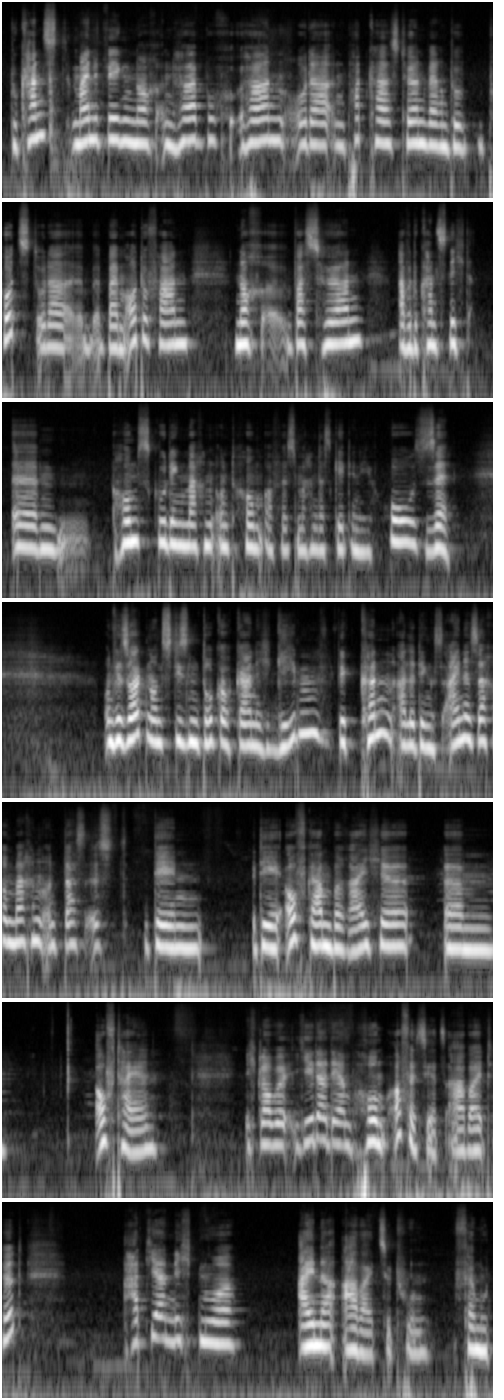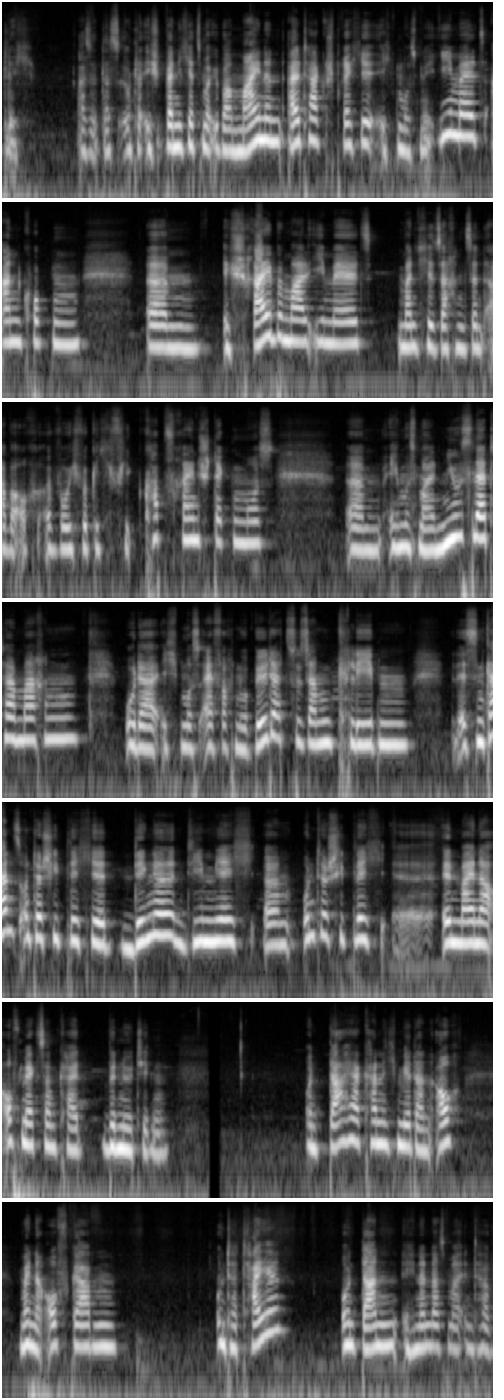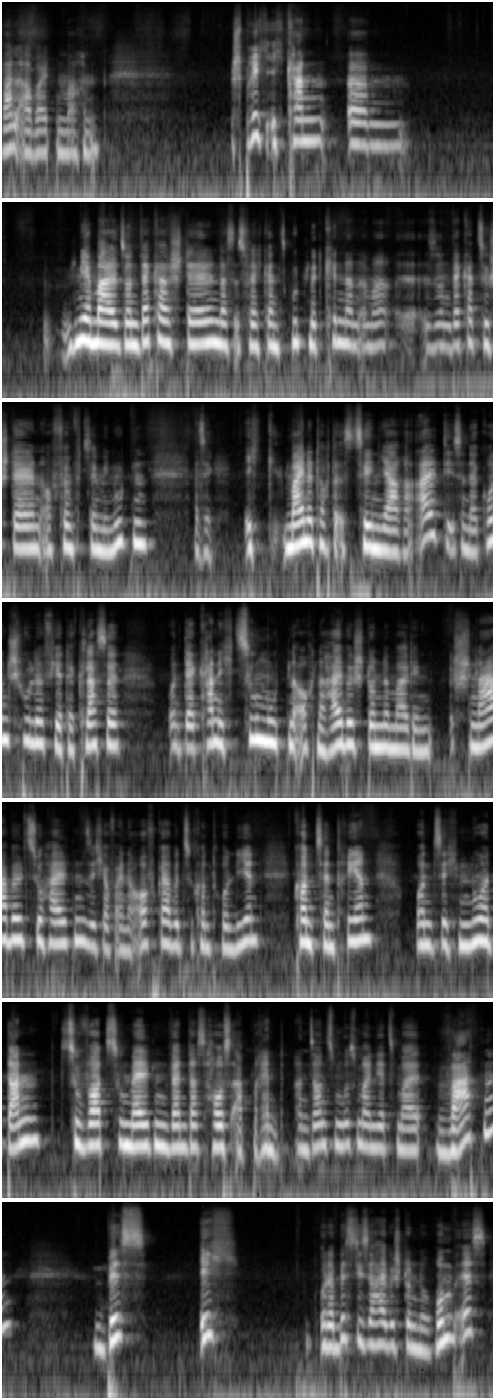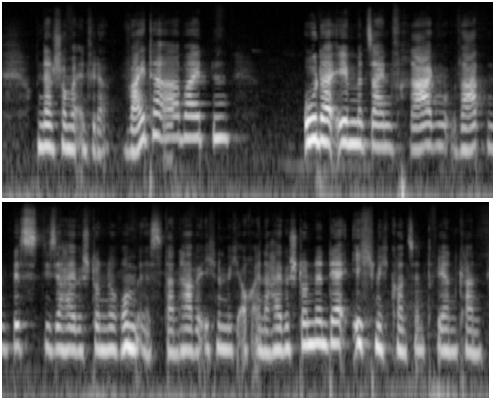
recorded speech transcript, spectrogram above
Du kannst meinetwegen noch ein Hörbuch hören oder einen Podcast hören, während du putzt oder äh, beim Autofahren noch äh, was hören, aber du kannst nicht ähm, Homeschooling machen und Homeoffice machen. Das geht in die Hose. Und wir sollten uns diesen Druck auch gar nicht geben. Wir können allerdings eine Sache machen und das ist den, die Aufgabenbereiche ähm, aufteilen. Ich glaube, jeder, der im Homeoffice jetzt arbeitet, hat ja nicht nur eine Arbeit zu tun, vermutlich. Also das, ich, wenn ich jetzt mal über meinen Alltag spreche, ich muss mir E-Mails angucken, ähm, ich schreibe mal E-Mails, Manche Sachen sind aber auch, wo ich wirklich viel Kopf reinstecken muss. Ähm, ich muss mal ein Newsletter machen oder ich muss einfach nur Bilder zusammenkleben. Es sind ganz unterschiedliche Dinge, die mich ähm, unterschiedlich äh, in meiner Aufmerksamkeit benötigen. Und daher kann ich mir dann auch meine Aufgaben unterteilen und dann, ich nenne das mal Intervallarbeiten machen. Sprich, ich kann ähm, mir mal so einen Wecker stellen, das ist vielleicht ganz gut mit Kindern immer, äh, so einen Wecker zu stellen auf 15 Minuten. Also ich, meine Tochter ist zehn Jahre alt, die ist in der Grundschule, vierte Klasse, und der kann ich zumuten, auch eine halbe Stunde mal den Schnabel zu halten, sich auf eine Aufgabe zu kontrollieren, konzentrieren und sich nur dann zu Wort zu melden, wenn das Haus abbrennt. Ansonsten muss man jetzt mal warten, bis ich oder bis diese halbe Stunde rum ist und dann schon mal entweder weiterarbeiten oder eben mit seinen Fragen warten, bis diese halbe Stunde rum ist. Dann habe ich nämlich auch eine halbe Stunde, in der ich mich konzentrieren kann.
